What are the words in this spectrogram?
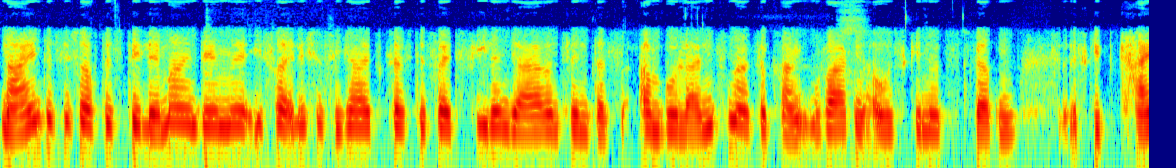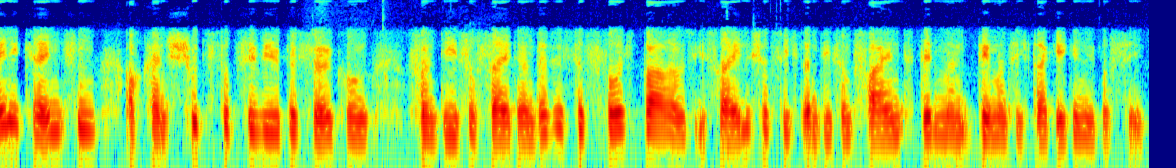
Nein, das ist auch das Dilemma, in dem israelische Sicherheitskräfte seit vielen Jahren sind, dass Ambulanzen, also Krankenwagen ausgenutzt werden. Es gibt keine Grenzen, auch keinen Schutz der Zivilbevölkerung von dieser Seite. Und das ist das Furchtbare aus israelischer Sicht an diesem Feind, den man, dem man sich da gegenüber sieht.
